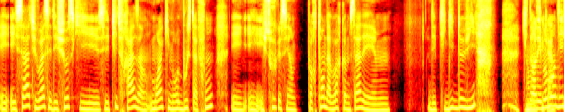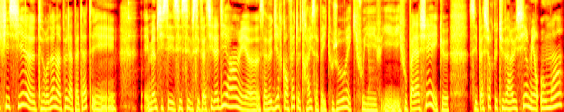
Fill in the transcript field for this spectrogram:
Et, ça, tu vois, c'est des choses qui, c'est des petites phrases, moi, qui me reboostent à fond. Et, et je trouve que c'est important d'avoir comme ça des, des petits guides de vie qui dans les moments difficiles te redonnent un peu la patate et, même si c'est facile à dire hein, mais euh, ça veut dire qu'en fait le travail ça paye toujours et qu'il faut il faut pas lâcher et que c'est pas sûr que tu vas réussir mais au moins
